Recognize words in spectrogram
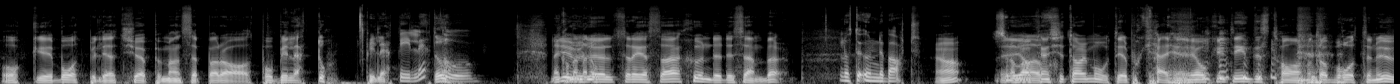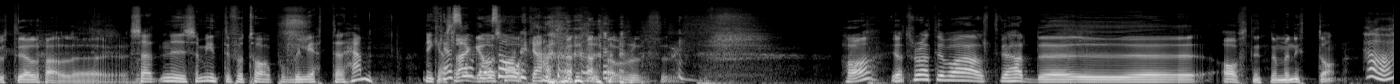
Och båtbiljett köper man separat på Biletto. Biletto. Man, Julölsresa 7 december. Låter underbart. Ja. Så jag har- kanske tar emot er på kajen. Jag åker inte in till stan och tar båten ut i alla fall. Så att ni som inte får tag på biljetter hem, ni kan Kan slagga hos. Håkan. Ja. Ja, jag tror att det var allt vi hade i eh, avsnitt nummer 19. Ja,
